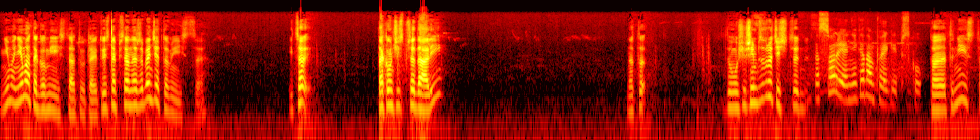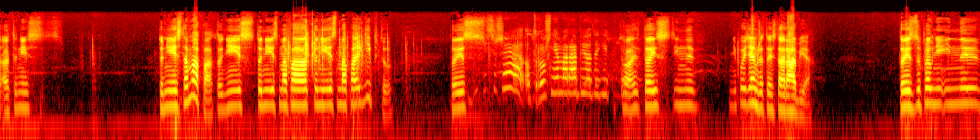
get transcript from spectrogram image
Nie ma, nie ma tego miejsca tutaj. Tu jest napisane, że będzie to miejsce. I co? Taką ci sprzedali? No to. To musisz im zwrócić. To, No sorry, ja nie gadam po egipsku. to, to nie jest. Ale to nie jest. To nie jest ta mapa. To nie jest, to nie jest mapa. To nie jest mapa Egiptu. To jest. Myślisz, że odróżniam Arabię od Egiptu? To, to jest inny. Nie powiedziałem, że to jest Arabia. To jest zupełnie inny.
